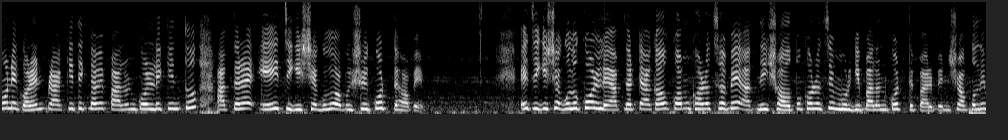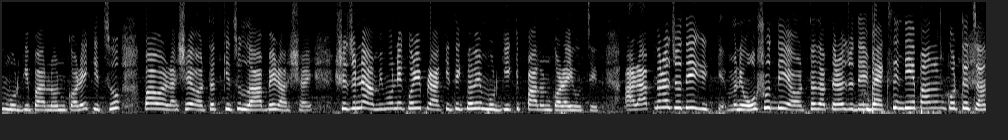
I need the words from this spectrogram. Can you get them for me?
মনে করেন প্রাকৃতিকভাবে পালন করলে কিন্তু আপনারা এই চিকিৎসাগুলো অবশ্যই করতে হবে। এই চিকিৎসাগুলো করলে আপনার টাকাও কম খরচ হবে, আপনি স্বল্প খরচে মুরগি পালন করতে পারবেন। সকলে মুরগি পালন করে কিছু পাওয়ার আশায় অর্থাৎ কিছু লাভের আশায়। সেজন্য আমি মনে করি প্রাকৃতিকভাবে মুরগিকে পালন করাই উচিত। আর আপনারা যদি মানে ওষুধ দিয়ে অর্থাৎ আপনারা যদি ভ্যাকসিন দিয়ে পালন করতে চান,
